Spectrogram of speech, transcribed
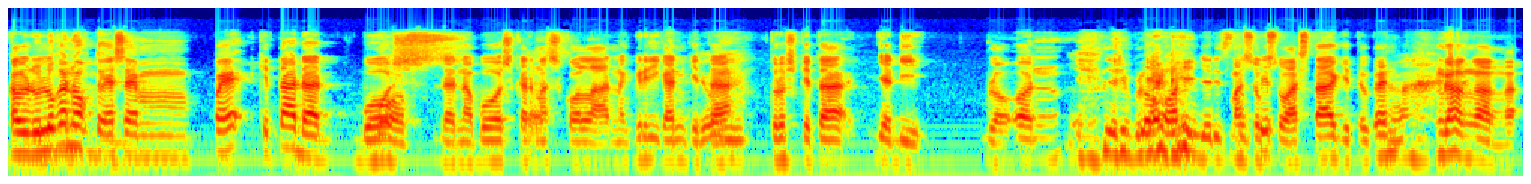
kalau dulu kan waktu SMP kita ada bos, Bos. dana bos karena Yes. sekolah negeri kan kita Yoi. terus kita jadi blow on jadi belum jadi, jadi masuk stupid. swasta gitu kan Nah. enggak enggak enggak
